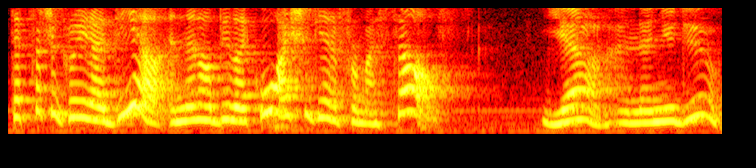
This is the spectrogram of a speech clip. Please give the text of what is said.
that's such a great idea. And then I'll be like, oh, I should get it for myself. Yeah, and then you do.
